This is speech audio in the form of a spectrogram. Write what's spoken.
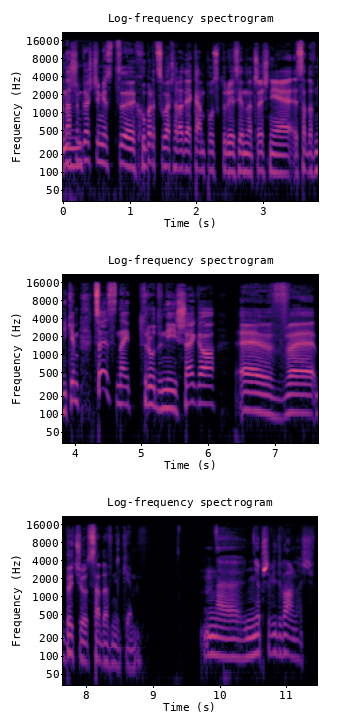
A naszym gościem jest e, Hubert, słuchacz Radia Campus, który jest jednocześnie sadownikiem. Co jest najtrudniejszego e, w byciu sadownikiem? E, nieprzewidywalność.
